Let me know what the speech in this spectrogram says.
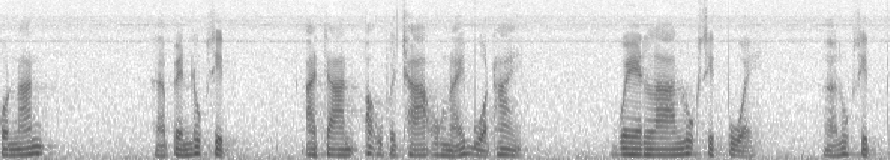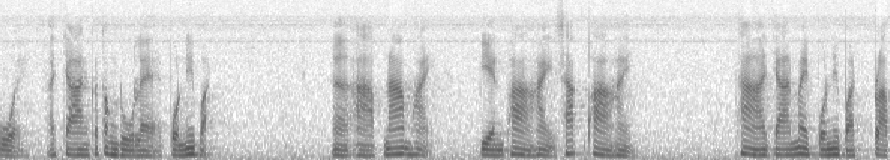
คนนั้นเป็นลูกศิษย์อาจารย์พระอุปชาองค์ไหนบวชให้ เวลาลูกศิษย์ป่วยลูกศิษย์ป่วย อาจารย์ก็ต้องดูแลปนนิบัติอาบน้ำให้ เปลี่ยนผ้าให้ซักผ้าให้ ถ้าอาจารย์ไม่ปฏิบัติปรับ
